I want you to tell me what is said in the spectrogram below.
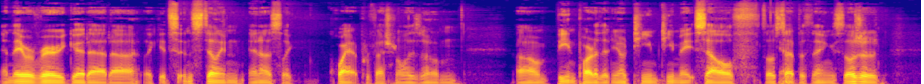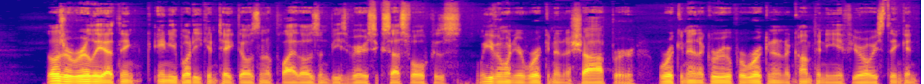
and they were very good at uh, like it's instilling in us like quiet professionalism, um, being part of the you know team teammate self those type of things. Those are those are really i think anybody can take those and apply those and be very successful. Because even when you're working in a shop or working in a group or working in a company if you're always thinking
